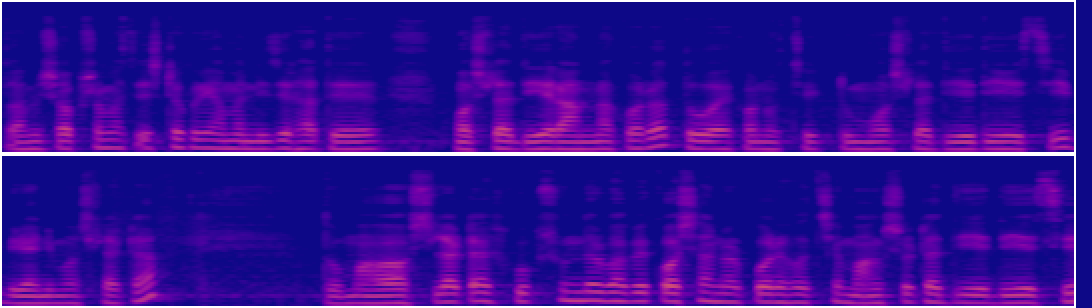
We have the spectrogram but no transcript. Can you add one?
তো আমি সবসময় চেষ্টা করি আমার নিজের হাতে মশলা দিয়ে রান্না করা। তো এখন হচ্ছে একটু মশলা দিয়ে দিয়েছি, বিরিয়ানি মশলাটা। তো মশলাটা খুব সুন্দরভাবে কষানোর পরে হচ্ছে মাংসটা দিয়ে দিয়েছি।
